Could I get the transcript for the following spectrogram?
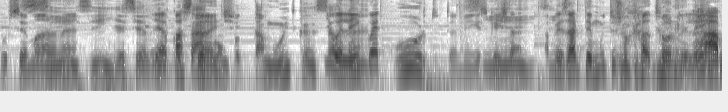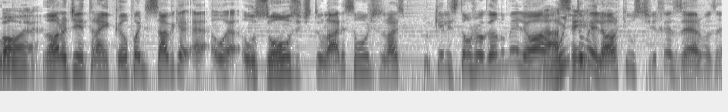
por semana, sim, né? Sim, e esse elenco E é bastante. Tá, com- tá muito cansado. E o elenco né? é curto também. Isso que a gente tá- Sim, sim. apesar de ter muito jogador no elenco, Ah, bom, é. na hora de entrar em campo, a gente sabe que é, o- os 11 titulares são os titulares porque eles estão jogando melhor, Ah, muito sim. melhor que os reservas, né?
